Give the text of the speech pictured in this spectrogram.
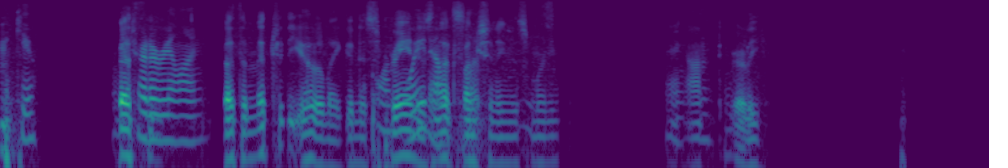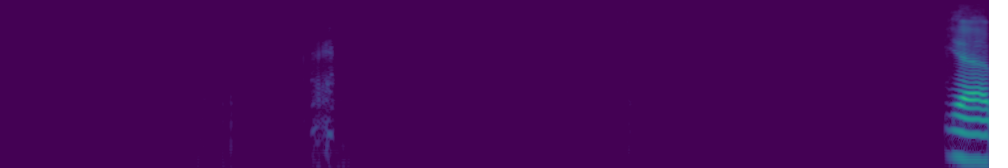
Thank you. Let me Beth- try to realign. Bathymetry. Oh my goodness, Oh, brain is not functioning this morning. Hang on. Barely. Okay. Yeah,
